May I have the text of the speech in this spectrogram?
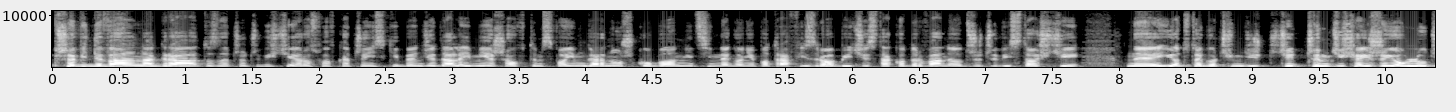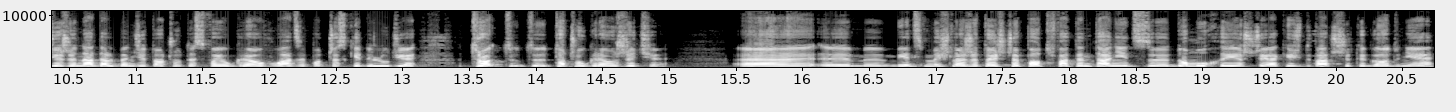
przewidywalna gra. To znaczy, oczywiście Jarosław Kaczyński będzie dalej mieszał w tym swoim garnuszku, bo on nic innego nie potrafi zrobić. Jest tak oderwany od rzeczywistości e, i od tego, czym, czym dzisiaj żyją ludzie, że nadal będzie toczył tę swoją grę o władzę, podczas kiedy ludzie toczą grę o życie. Więc myślę, że to jeszcze potrwa ten taniec do muchy jeszcze jakieś 2-3 tygodnie.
